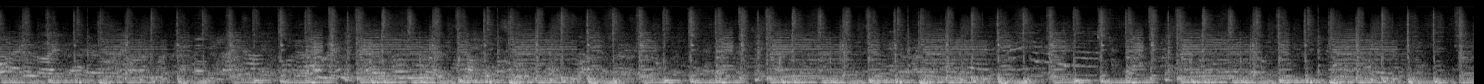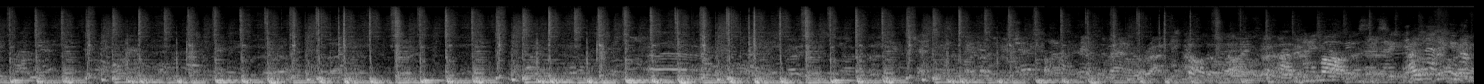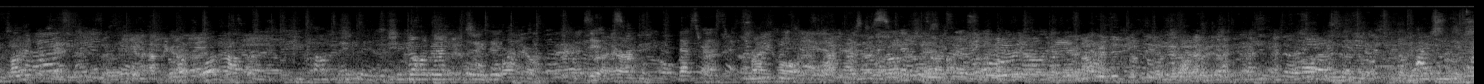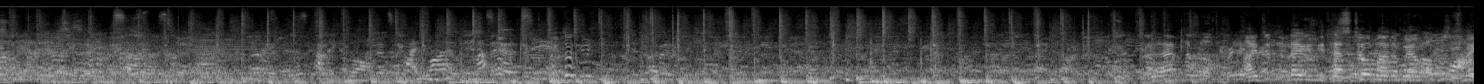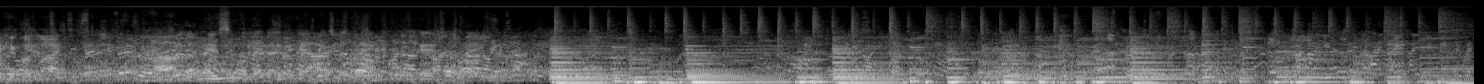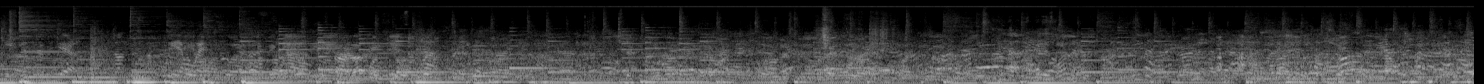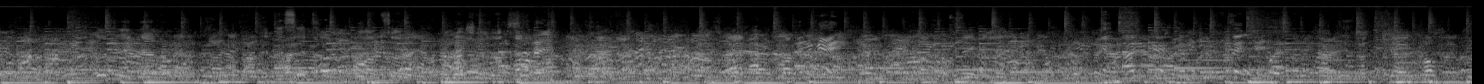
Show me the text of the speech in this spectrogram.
I was bringing them back again. What, what happened? She found anything. She come back and. That's right. Frank Hall. Quite I didn't know you could still mind that we are obviously making one line. help.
